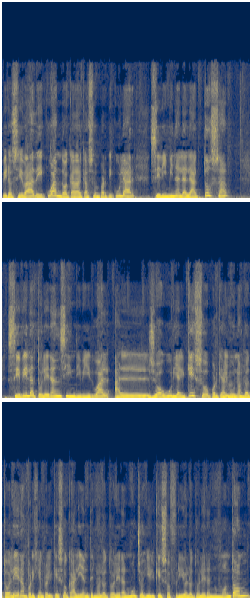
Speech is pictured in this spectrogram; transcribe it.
Pero se va adecuando a cada caso en particular, se elimina la lactosa, se ve la tolerancia individual al yogur y al queso, porque algunos lo toleran, por ejemplo, el queso caliente no lo toleran muchos y el queso frío lo toleran un montón.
